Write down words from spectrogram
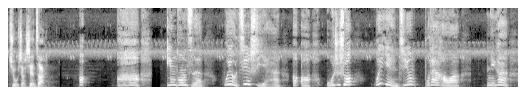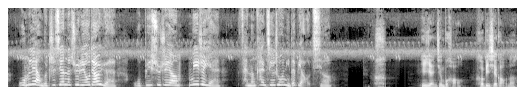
就像现在。啊啊！殷公子，我有近视眼。哦哦，我是说，我眼睛不太好啊。你看，我们两个之间的距离有点远，我必须这样眯着眼，才能看清楚你的表情。你眼睛不好，何必写稿呢？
